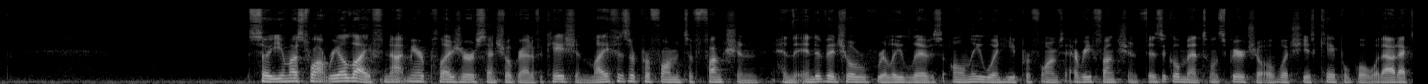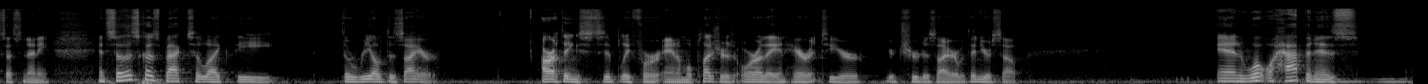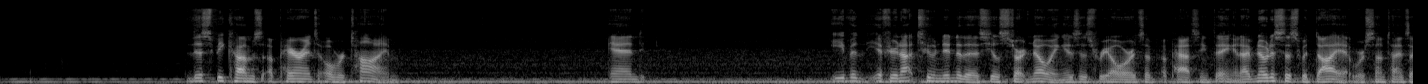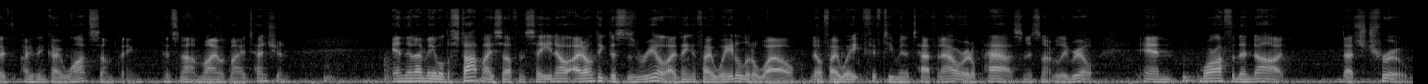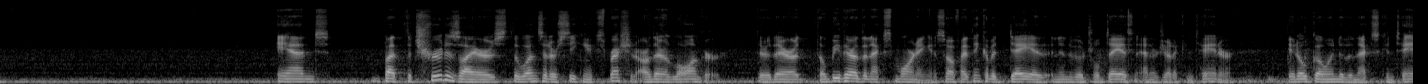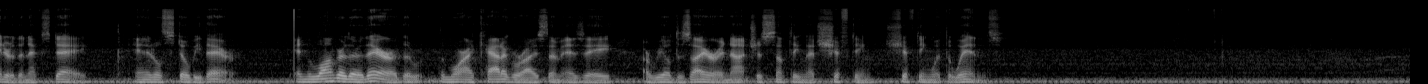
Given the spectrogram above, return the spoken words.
So you must want real life, not mere pleasure or sensual gratification. Life is a performance of function, and the individual really lives only when he performs every function, physical, mental, and spiritual, of which he is capable without excess in any. And so this goes back to like the the real desire. Are things simply for animal pleasures, or are they inherent to your your true desire within yourself? And what will happen is this becomes apparent over time and even if you're not tuned into this, you'll start knowing is this real or it's a, a passing thing. And I've noticed this with diet, where sometimes I, th- I think I want something that's not in line with my attention. And then I'm able to stop myself and say, you know, I don't think this is real. I think if I wait a little while, you know, if I wait 15 minutes, half an hour, it'll pass and it's not really real. And more often than not, that's true. And, but the true desires, the ones that are seeking expression, are there longer they're there. They'll be there the next morning. And so, if I think of a day, an individual day, as an energetic container, it'll go into the next container the next day, and it'll still be there. And the longer they're there, the the more I categorize them as a a real desire and not just something that's shifting shifting with the winds.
